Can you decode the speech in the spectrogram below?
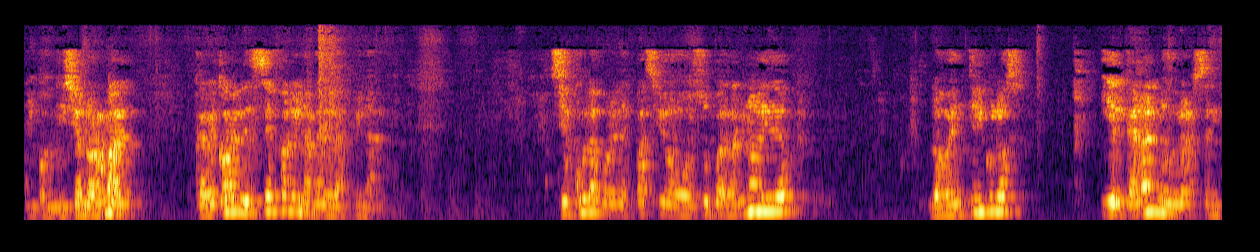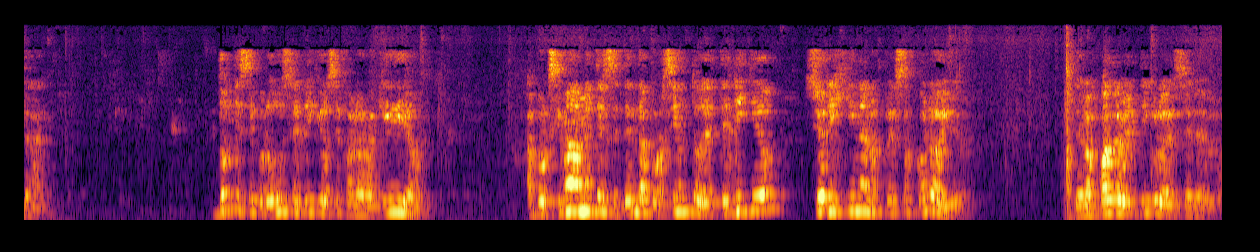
en condición normal, que recorre el encéfalo y la médula espinal. Circula por el espacio supraracnoideo, los ventrículos y el canal medular central. ¿Dónde se produce el líquido cefalorraquídeo? Aproximadamente el 70% de este líquido se origina en los plexos coloides, de los cuatro ventrículos del cerebro,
